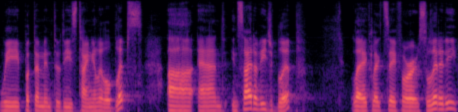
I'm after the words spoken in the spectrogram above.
we put them into these tiny little blips, uh, and inside of each blip, like let's say for Solidity,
